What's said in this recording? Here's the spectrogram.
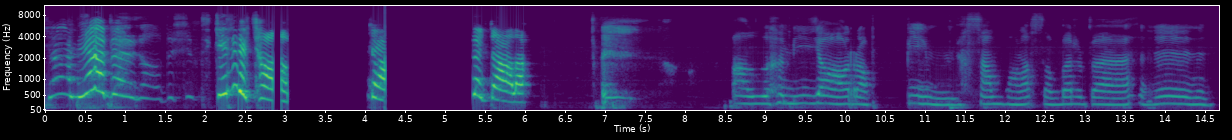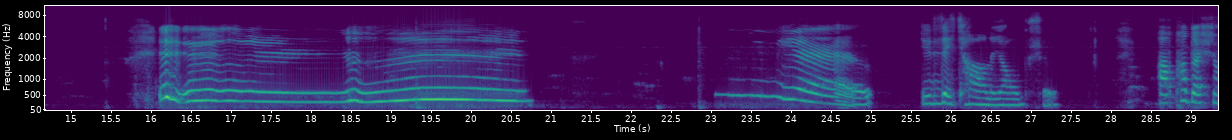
Ya niye böyle oldu şimdi? Geri zekalı. Zekalı. Zekalı. Allah'ım ya Rabbim sen bana sabır ver. Geri zekalı ya bu şey. Arkadaşlar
